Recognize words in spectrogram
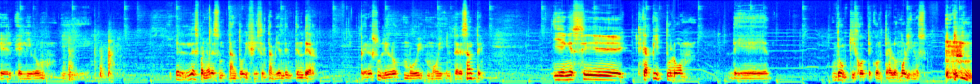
el, libro el español es un tanto difícil también de entender, pero es un libro muy, muy interesante. Y en ese capítulo de Don Quijote contra los molinos,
